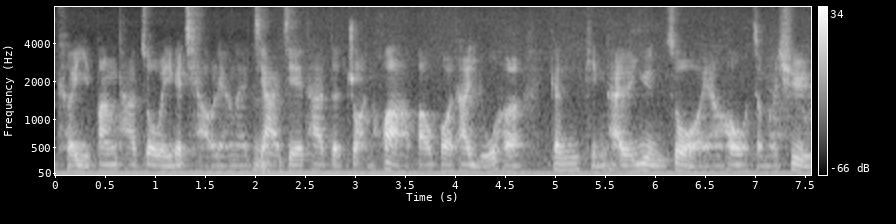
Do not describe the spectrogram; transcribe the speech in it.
可以帮他作为一个桥梁来嫁接他的转化，包括他如何跟平台的运作，然后怎么去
